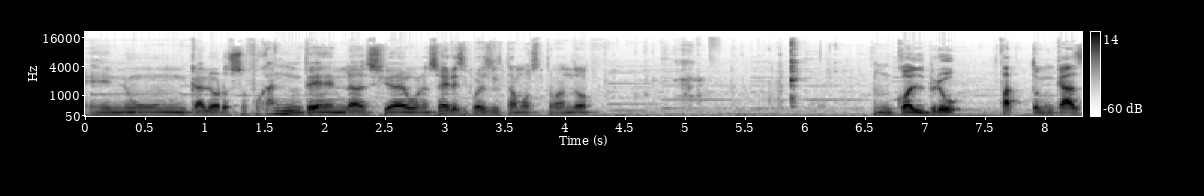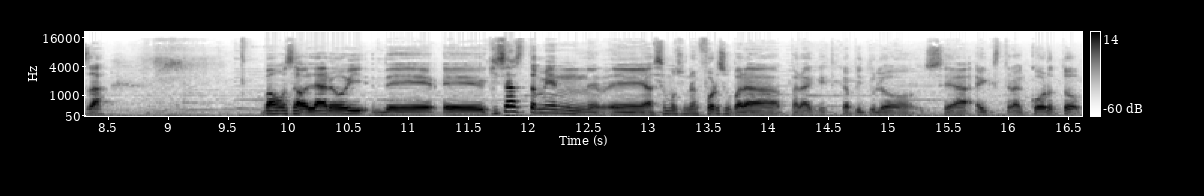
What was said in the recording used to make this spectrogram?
en un calor sofocante en la ciudad de Buenos Aires, y por eso estamos tomando un cold brew fatto en casa. Vamos a hablar hoy de... Eh, quizás también eh, hacemos un esfuerzo para, para que este capítulo sea extra corto,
